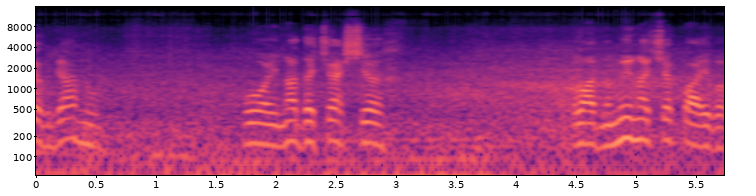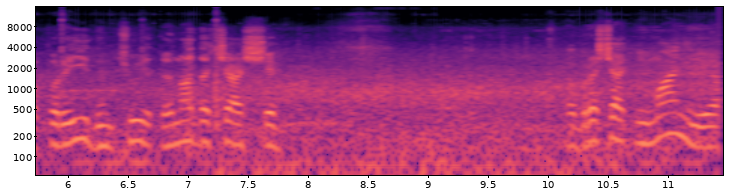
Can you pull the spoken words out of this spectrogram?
я гляну. Ой, треба чаще. Ладно, ми на Чапаєва переїдемо, чуєте, треба чаще обращати внимание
